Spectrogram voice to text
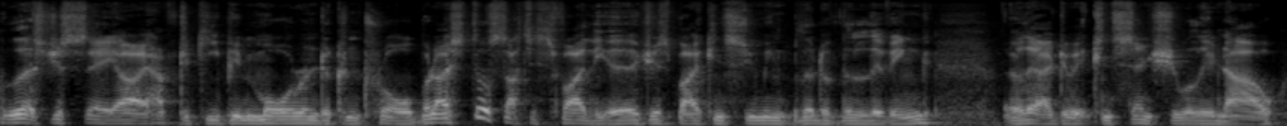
let's just say I have to keep him more under control, but I still satisfy the urges by consuming blood of the living, although I do it consensually now.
